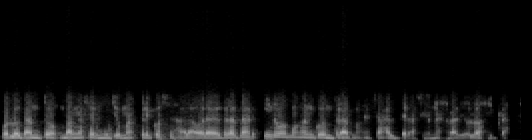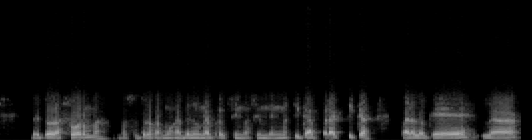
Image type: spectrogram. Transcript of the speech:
Por lo tanto, van a ser mucho más precoces a la hora de tratar y no vamos a encontrarnos esas alteraciones radiológicas. De todas formas, nosotros vamos a tener una aproximación diagnóstica práctica para lo que es la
